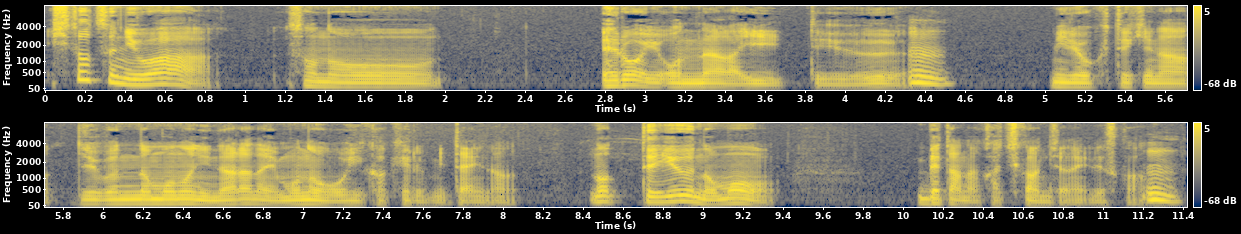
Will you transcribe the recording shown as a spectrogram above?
一つにはそのエロい女がいいっていううん魅力的な自分のものにならないものを追いかけるみたいなのっていうのもベタな価値観じゃないですか。うん。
